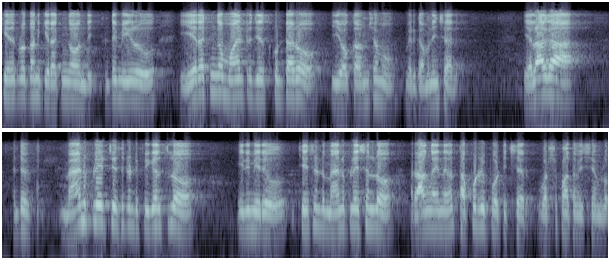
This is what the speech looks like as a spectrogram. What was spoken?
కేంద్ర ప్రభుత్వానికి ఈ రకంగా ఉంది. అంటే మీరు ఏ రకంగా మానిటర్ చేసుకుంటారో ఈ యొక్క అంశము మీరు గమనించాలి. ఎలాగా అంటే మ్యానిపులేట్ చేసేటువంటి ఫిగర్స్లో ఇది మీరు చేసినటువంటి మ్యానిపులేషన్లో రాంగ్ అయిందని తప్పుడు రిపోర్ట్ ఇచ్చారు వర్షపాతం విషయంలో.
